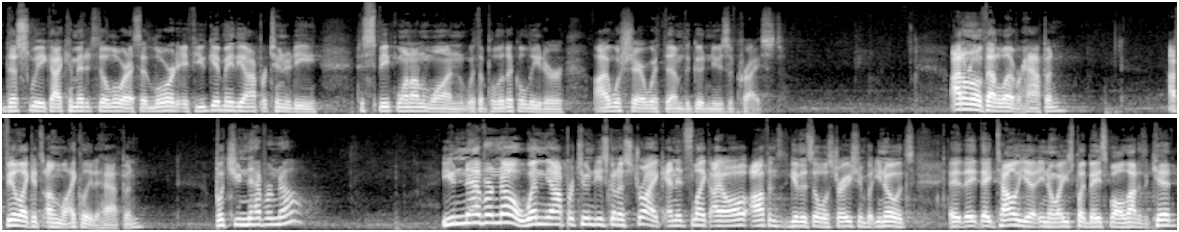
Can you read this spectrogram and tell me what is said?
this week, I committed to the Lord. I said, Lord, if you give me the opportunity to speak one on one with a political leader, I will share with them the good news of Christ. I don't know if that'll ever happen. I feel like it's unlikely to happen, but you never know. You never know when the opportunity is going to strike. And it's like I often give this illustration, but you know, it's, eh, they, they tell you, you know, I used to play baseball a lot as a kid.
